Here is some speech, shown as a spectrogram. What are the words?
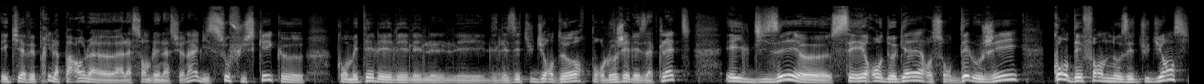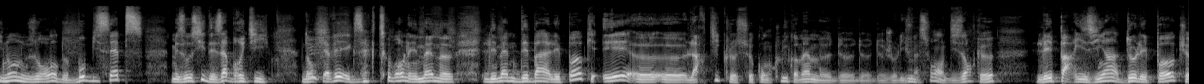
et qui avait pris la parole à, l'Assemblée nationale. Il s'offusquait que qu'on mettait les, les, les, les, étudiants dehors pour loger les athlètes, et il disait ces héros de guerre sont délogés, qu'on défende nos étudiants, sinon nous aurons de beaux biceps, mais aussi des abrutis. Donc il y avait exactement les mêmes les mêmes débats à l'époque, et l'article se conclut quand même de, de, jolie façon en disant que les Parisiens de l'époque,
